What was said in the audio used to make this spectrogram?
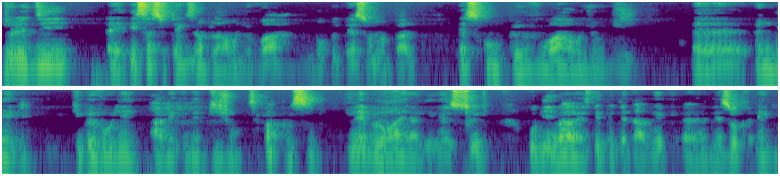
Je le dis, et et ça, cet exemple-là, on le voit, beaucoup de personnes en parlent. Est-ce qu'on peut voir aujourd'hui euh, un aigle qui peut voler avec des pigeons? C'est pas possible. L'aigle royal, il reste seul. Ou bien il va rester peut-être avec euh, les autres aigles.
